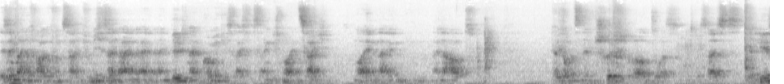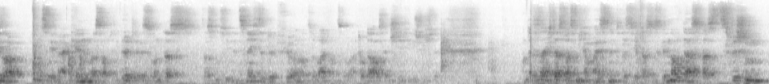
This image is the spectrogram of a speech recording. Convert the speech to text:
es ist immer eine Frage von Zeichen. Für mich ist ein, ein, ein, ein Bild in einem Comic ist, ist eigentlich nur ein Zeichen, nur ein, ein, eine Art, ja, wie soll man es nennen, Schrift oder sowas. Das heißt, der Leser muss eben erkennen, was auf dem Bild ist und das, das muss ihn ins nächste Bild führen und so weiter und so weiter. Und daraus entsteht die Geschichte. Und das ist eigentlich das, was mich am meisten interessiert. Das ist genau das, was zwischen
